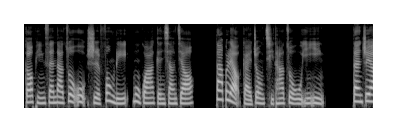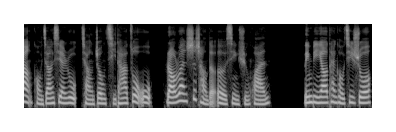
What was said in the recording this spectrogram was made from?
高频三大作物是凤梨、木瓜跟香蕉，大不了改种其他作物应应。但这样恐将陷入抢种其他作物、扰乱市场的恶性循环。林炳耀叹口气说：“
